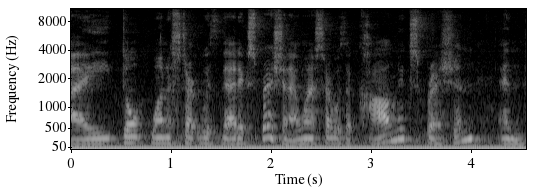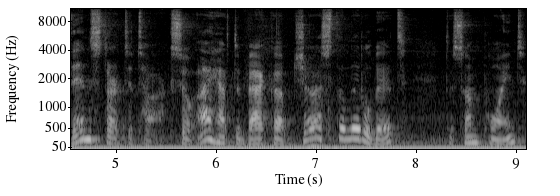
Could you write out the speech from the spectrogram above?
I don't want to start with that expression. I want to start with a calm expression and then start to talk. So I have to back up just a little bit to some point.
